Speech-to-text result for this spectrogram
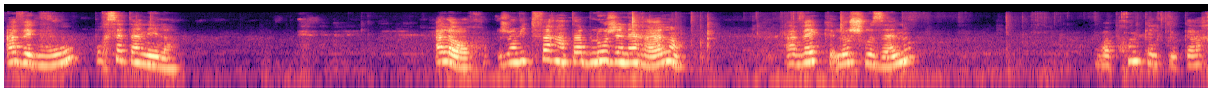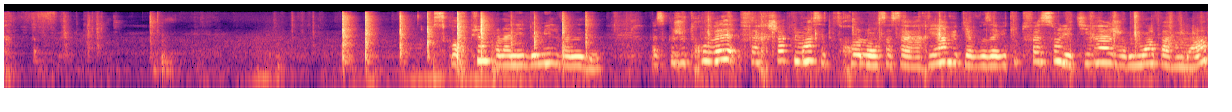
avec vous pour cette année-là. Alors, j'ai envie de faire un tableau général avec le Chosen. On va prendre quelques cartes. Scorpion pour l'année 2022. Parce que je trouvais faire chaque mois, c'est trop long. Ça sert à rien vu que vous avez de toute façon les tirages mois par mois.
